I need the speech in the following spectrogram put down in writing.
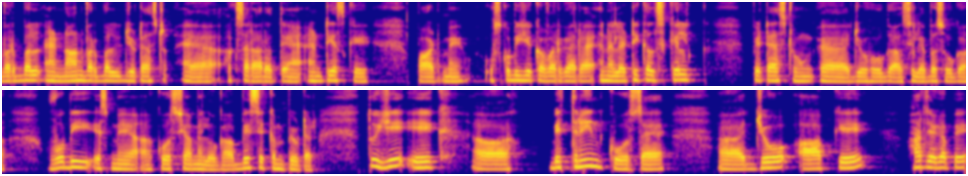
verbal and non verbal जो टेस्ट अक्सर आ रहे हैं एनटीएस के पार्ट में, उसको भी ये कवर कर रहा है। एनालिटिकल स्किल पे टेस्ट हों जो होगा सिलेबस होगा, वो भी इसमें कोर्स शामिल होगा बेसिक कंप्यूटर तो ये एक बेहतरीन कोर्स है जो आपके हर जगह पे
